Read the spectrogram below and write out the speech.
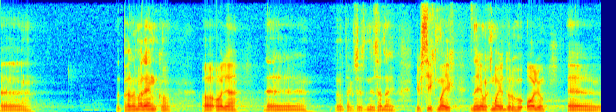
е, Пономаренко, Оля, е, ну так вже не згадаю, і всіх моїх знайомих, мою дорогу Олю, е,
